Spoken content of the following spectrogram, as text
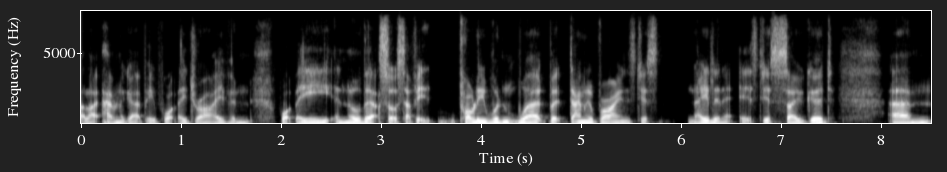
like having to go at people what they drive and what they eat and all that sort of stuff it probably wouldn't work but daniel bryan's just nailing it. It's just so good. Um,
